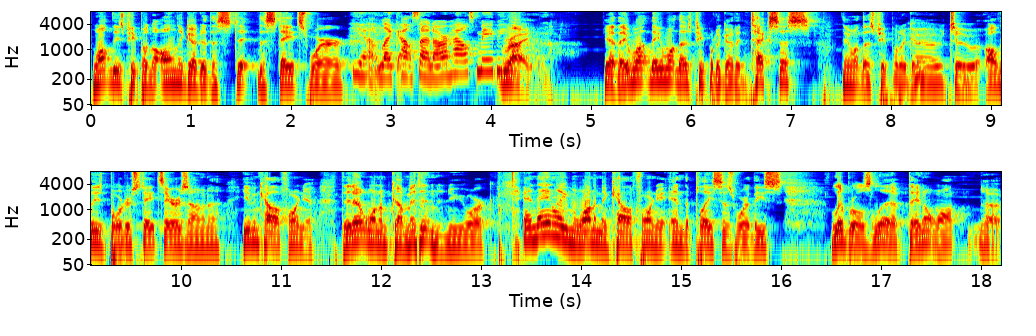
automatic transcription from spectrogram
want these people to only go to the st- the states where Yeah, like outside our house, maybe. right. Yeah, they want they want those people to go to Texas. They want those people to go to all these border states, Arizona, even California. They don't want them coming into New York, and they don't even want them in California in the places where these liberals live. They don't want. Uh,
